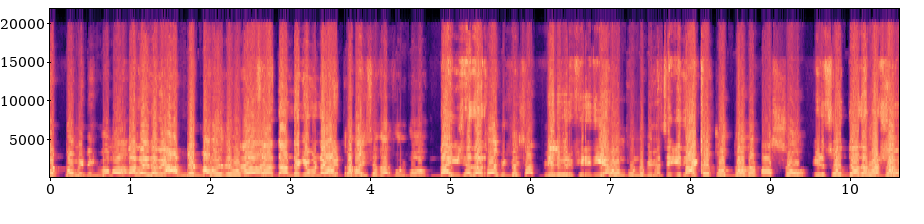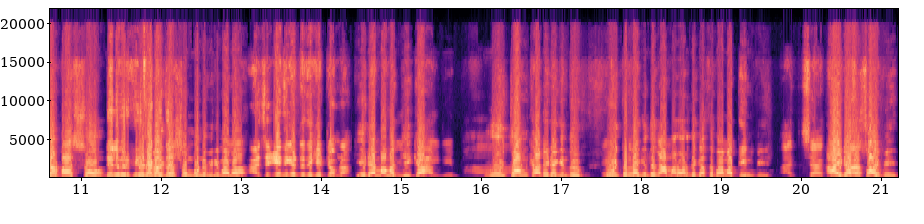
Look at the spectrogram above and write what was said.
অটোমেটিক মামা ভালো হয়ে যাবে। আপডেট ভালো হয়ে যাবে ভাই। আচ্ছা দামটা কেমন রাখবেন? মাত্র বাইশ হাজার ফুল বক্স বাইশ হাজার। ছয় feet by 7 feet delivery free দিয়া। সম্পূর্ণ ফ্রি আচ্ছা, এদিকে মাত্র একটা- চোদ্দ হাজার পাঁচশো। এটা চোদ্দ হাজার চোদ্দ পাঁচশো। হাজার পাঁচশো ডেলিভারি ফ্রি ডেলিভারি সম্পূর্ণ ফ্রি মামা। আচ্ছা এদিকে দেখি একটু আমরা। এটা মামা কি কাজ রুই টন রুইতন খাট এটা কিন্তু রুইতনটা কিন্তু আমার অর্ধেক আছে আমার তিন ফিট আচ্ছা হাইট আছে ছয় ফিট।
